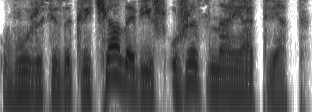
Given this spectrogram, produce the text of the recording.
В ужасе закричала Виш, уже зная ответ.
